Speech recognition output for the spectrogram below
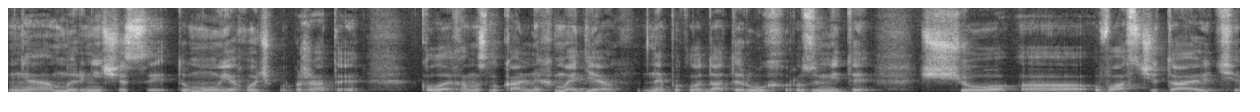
е, мирні часи. Тому я хочу побажати колегам з локальних медіа не покладати рух, розуміти, що вас читають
